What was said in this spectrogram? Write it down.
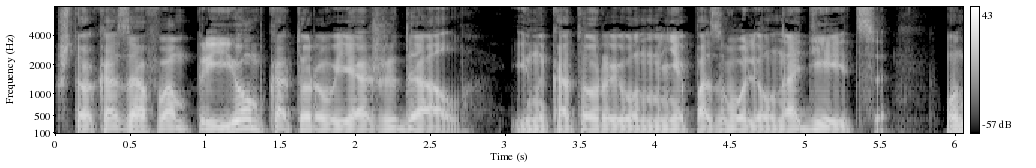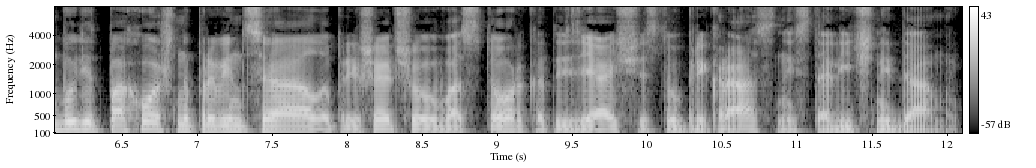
что, оказав вам прием, которого я ожидал, и на который он мне позволил надеяться, он будет похож на провинциала, пришедшего в восторг от изящества прекрасной столичной дамы.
